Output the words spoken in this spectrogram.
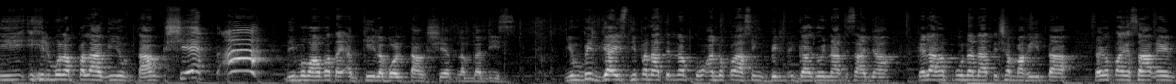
i-heal mo lang palagi yung tank. Shit! Ah! Di mo mamatay unkillable tank. Shit, lam na this. Yung build guys, di pa natin alam kung anong klaseng build gagawin natin sa kanya. Kailangan po na natin siya makita. Pero para sa akin,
